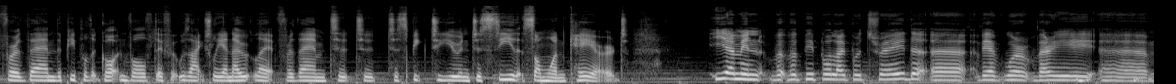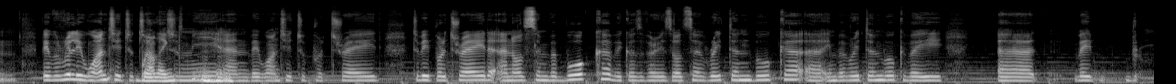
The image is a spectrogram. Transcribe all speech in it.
for them, the people that got involved, if it was actually an outlet for them to, to, to speak to you and to see that someone cared, yeah, I mean, the, the people I portrayed, uh, they were very, um, they really wanted to talk Willing. to me, mm-hmm. and they wanted to portray, to be portrayed, and also in the book because there is also a written book. Uh, in the written book, they uh, they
